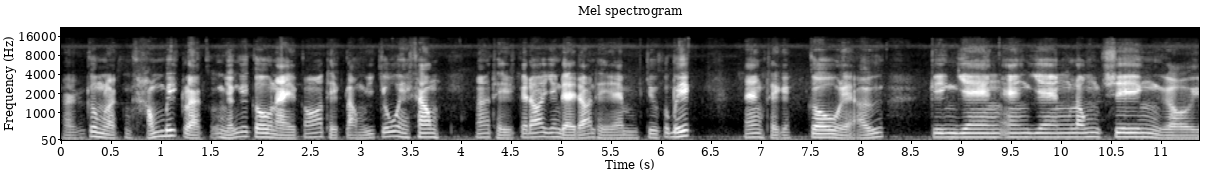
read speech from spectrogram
à, nói chung là không biết là những cái cô này có thiệt lòng với chú hay không. Đó, thì cái đó vấn đề đó thì em chưa có biết. Ha. thì cô này ở Kiên Giang An Giang Long Xuyên rồi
